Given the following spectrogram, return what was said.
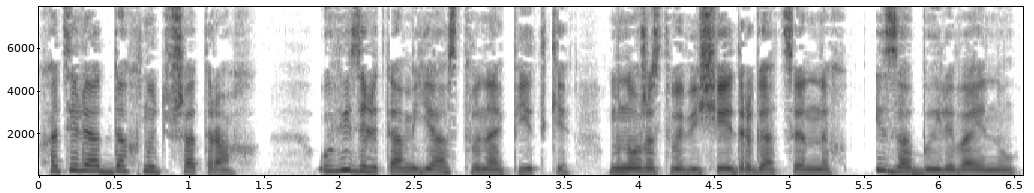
хотели отдохнуть в шатрах, увидели там яства, напитки, множество вещей драгоценных и забыли войну.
